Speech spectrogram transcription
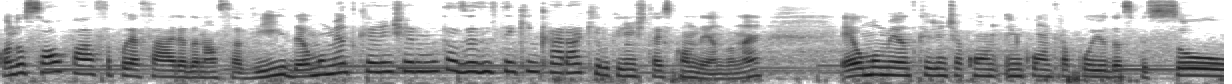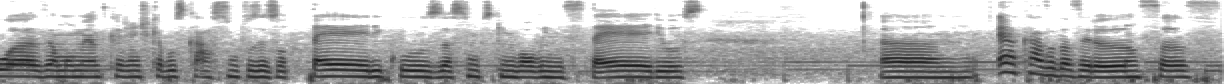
Quando o sol passa por essa área da nossa vida, é o momento que a gente muitas vezes tem que encarar aquilo que a gente está escondendo, né? É o momento que a gente encontra apoio das pessoas, é o momento que a gente quer buscar assuntos esotéricos, assuntos que envolvem mistérios é a casa das heranças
